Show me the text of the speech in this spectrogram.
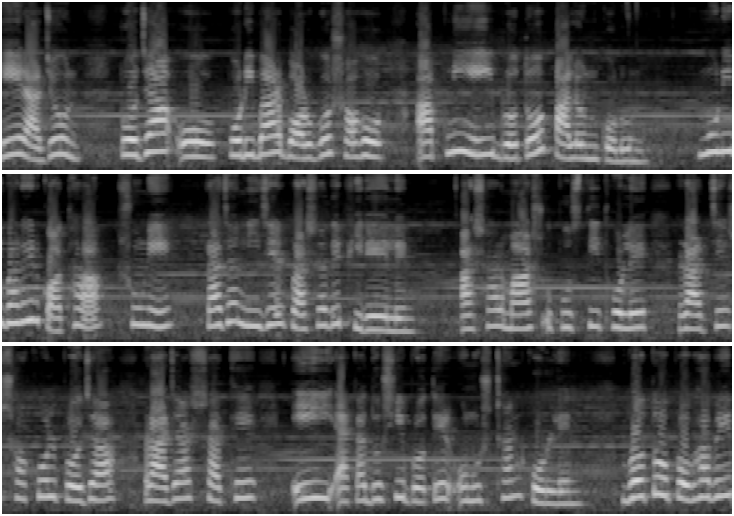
হে রাজন, প্রজা ও পরিবারবর্গ সহ আপনি এই ব্রত পালন করুন। মুনিবারের কথা শুনে রাজা নিজের প্রাসাদে ফিরে এলেন। আষাঢ় মাস উপস্থিত হলে রাজ্যের সকল প্রজা রাজার সাথে এই একাদশী ব্রতের অনুষ্ঠান করলেন। ব্রত প্রভাবে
